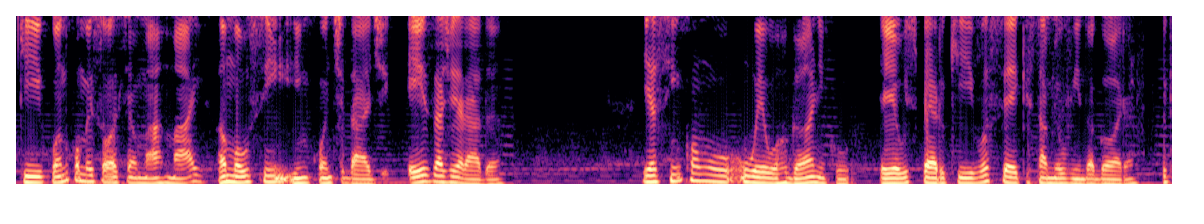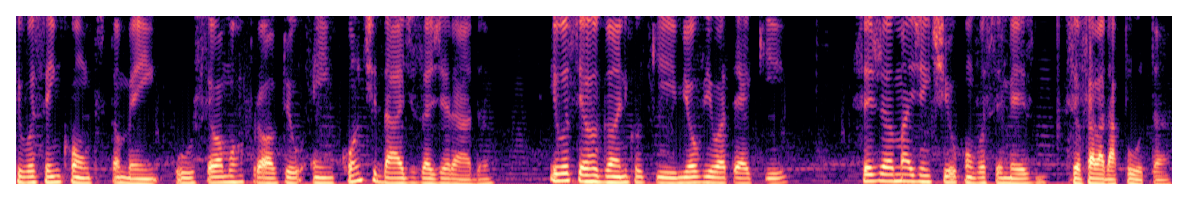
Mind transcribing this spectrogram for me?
que quando começou a se amar mais, amou-se em quantidade exagerada. E assim como o eu orgânico, eu espero que você que está me ouvindo agora, que você encontre também o seu amor próprio em quantidade exagerada. E você orgânico que me ouviu até aqui, seja mais gentil com você mesmo, seu fela da puta.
